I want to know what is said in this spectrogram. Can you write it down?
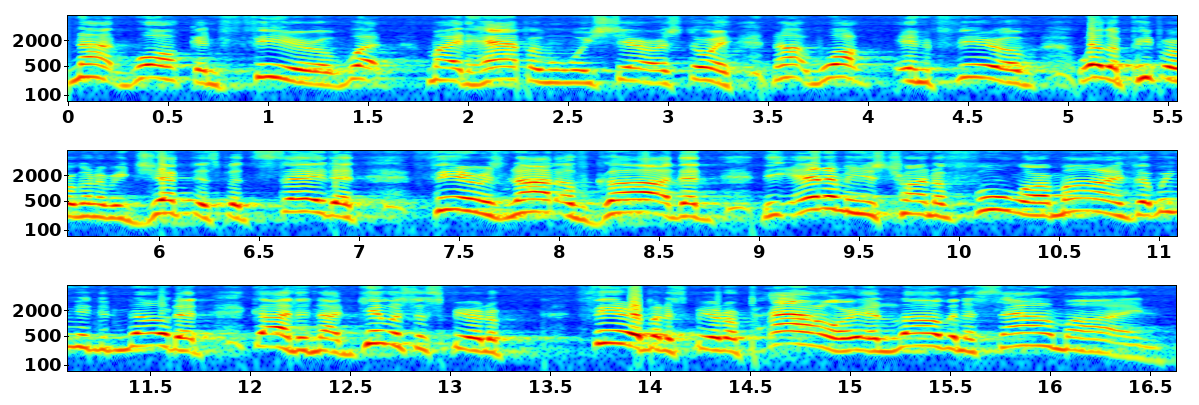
not walk in fear of what might happen when we share our story, not walk in fear of whether people are going to reject us, but say that fear is not of God, that the enemy is trying to fool our minds, that we need to know that God did not give us a spirit of fear, but a spirit of power and love and a sound mind.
